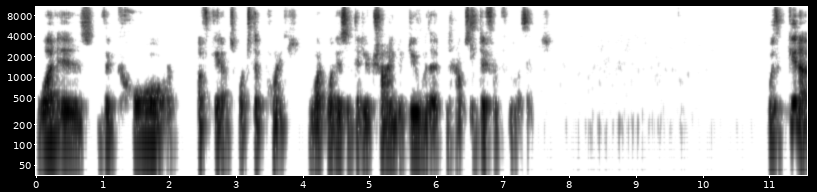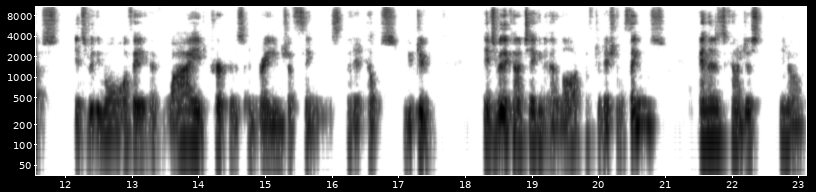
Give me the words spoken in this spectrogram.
what is the core of GitOps? What's the point? What, what is it that you're trying to do with it and how is it different from other things? With GitOps, it's really more of a, a wide purpose and range of things that it helps you do. It's really kind of taken a lot of traditional things and then it's kind of just, you know,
